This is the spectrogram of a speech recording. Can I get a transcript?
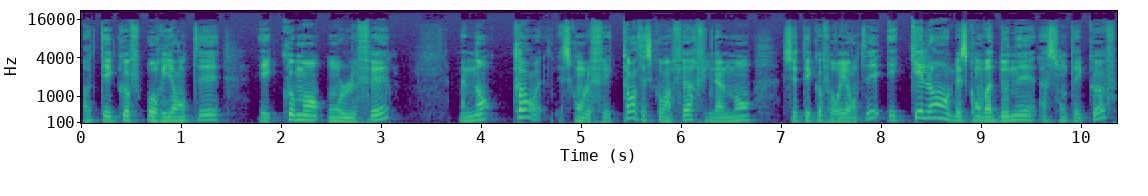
un take-off orienté et comment on le fait. Maintenant, quand est-ce qu'on le fait? Quand est-ce qu'on va faire finalement ce take-off orienté? Et quel angle est-ce qu'on va donner à son take-off?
